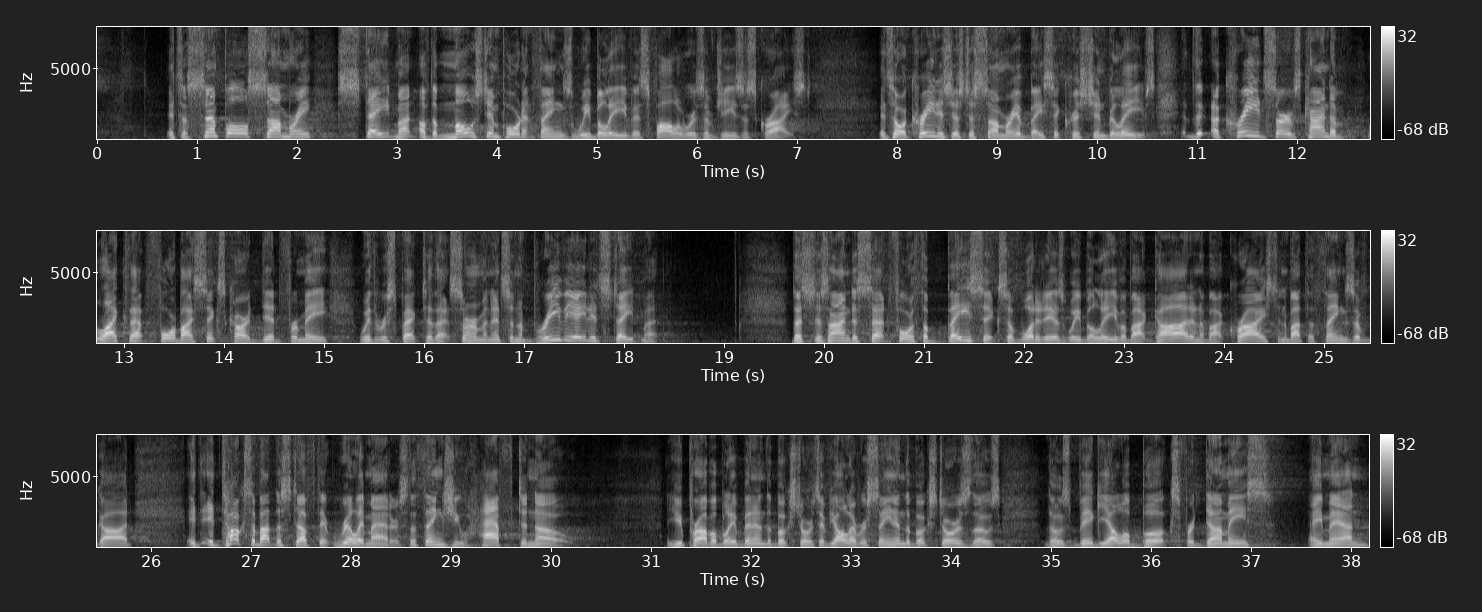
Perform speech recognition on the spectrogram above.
It's a simple summary statement of the most important things we believe as followers of Jesus Christ. And so a creed is just a summary of basic Christian beliefs. A creed serves kind of like that four by six card did for me with respect to that sermon. It's an abbreviated statement that's designed to set forth the basics of what it is we believe about God and about Christ and about the things of God. It, it, talks about the stuff that really matters, the things you have to know. You probably have been in the bookstores. Have y'all ever seen in the bookstores those, those big yellow books for dummies? Amen?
